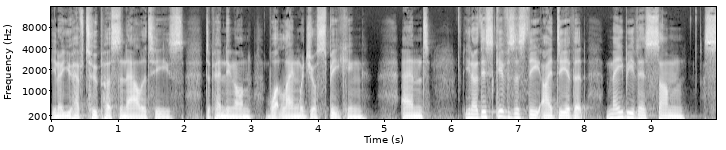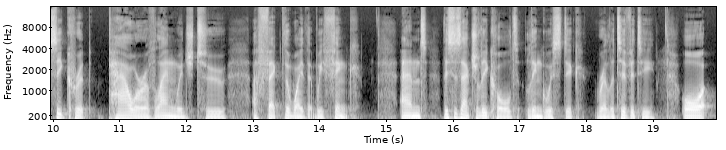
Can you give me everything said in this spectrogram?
you know, you have two personalities depending on what language you're speaking. And, you know, this gives us the idea that maybe there's some secret power of language to affect the way that we think. And this is actually called linguistic relativity, or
